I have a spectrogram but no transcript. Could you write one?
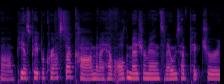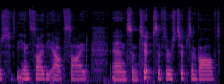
uh, pspapercrafts.com, and I have all the measurements, and I always have pictures of the inside, the outside, and some tips if there's tips involved.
